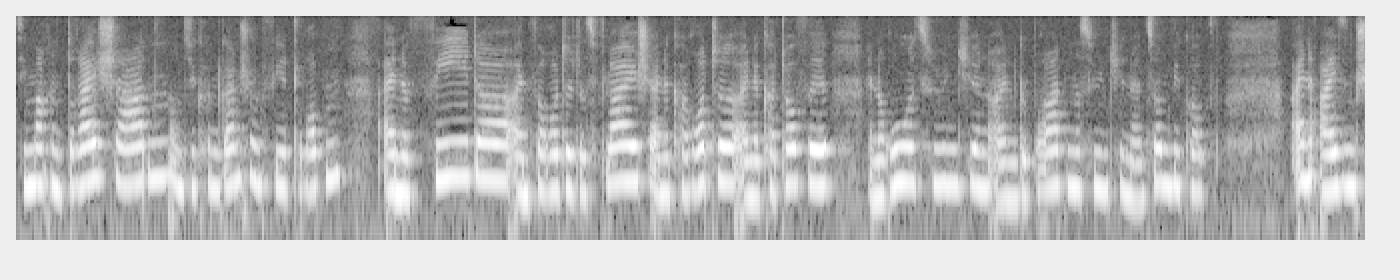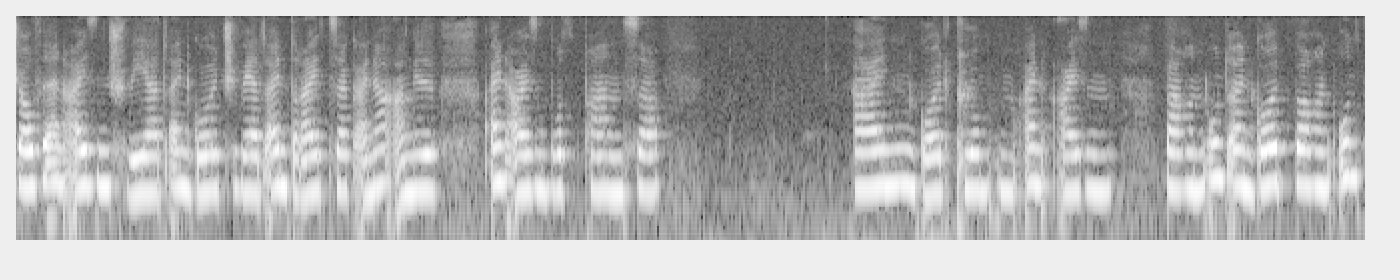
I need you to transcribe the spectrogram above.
Sie machen drei Schaden und sie können ganz schön viel droppen. Eine Feder, ein verrottetes Fleisch, eine Karotte, eine Kartoffel, ein rohes Hühnchen, ein gebratenes Hühnchen, ein Zombiekopf, eine Eisenschaufel, ein Eisenschwert, ein Goldschwert, ein Dreizack, eine Angel, ein Eisenbrustpanzer, ein Goldklumpen, ein Eisen Barren und ein Goldbarren und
